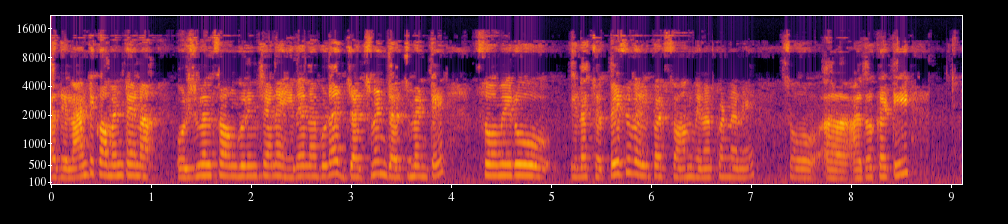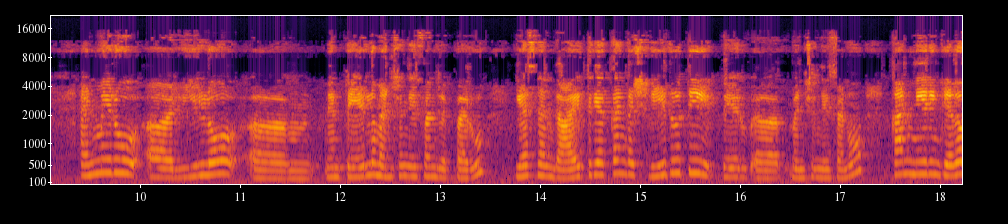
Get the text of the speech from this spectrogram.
అది ఎలాంటి కామెంట్ అయినా ఒరిజినల్ సాంగ్ గురించి అయినా ఏదైనా కూడా జడ్జ్మెంట్ జడ్జ్మెంటే సో మీరు ఇలా చెప్పేసి వెళ్ళిపోయారు సాంగ్ వినకుండానే. సో అదొకటి. అండ్ మీరు రీల్లో నేను పేర్లు మెన్షన్ చేశాను చెప్పారు. ఎస్ నేను గాయత్రి అక్క ఇంకా శ్రీధృతి పేరు మెన్షన్ చేశాను. కానీ మీరు ఇంకేదో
